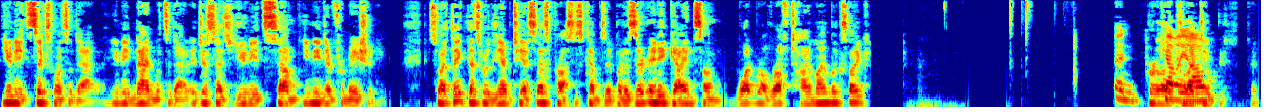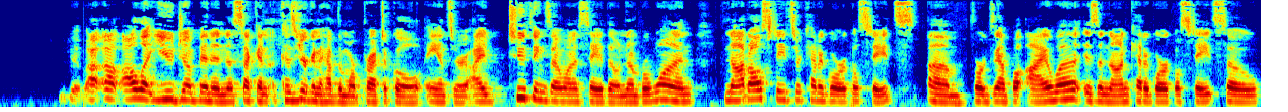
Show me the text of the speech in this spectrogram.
you need six months of data, you need nine months of data. It just says you need some, you need information. So I think that's where the MTSS process comes in. But is there any guidance on what a rough timeline looks like And for like Kelly, I'll, collecting? I'll, I'll let you jump in in a second because you're going to have the more practical answer. I two things I want to say though. Number one, not all states are categorical states. Um, for example, Iowa is a non-categorical state, so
